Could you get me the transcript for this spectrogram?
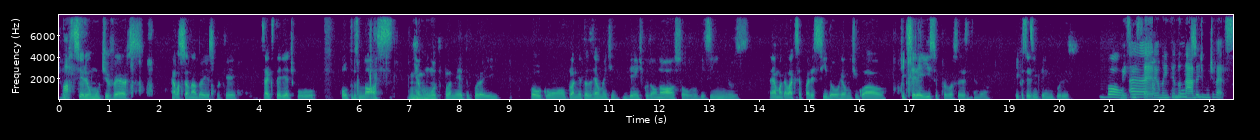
Nossa. que seria um multiverso relacionado a isso? Porque será que teria, tipo, outros nós em algum outro planeta por aí? Ou com planetas realmente idênticos ao nosso, ou vizinhos, né? Uma galáxia parecida ou realmente igual? O que, que seria isso para vocês, entendeu? O que, que vocês entendem por isso? Bom, Bem ah, sincera, eu não entendo multi- nada de multiverso.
